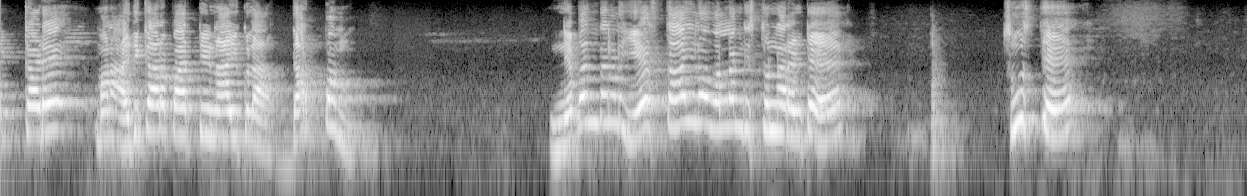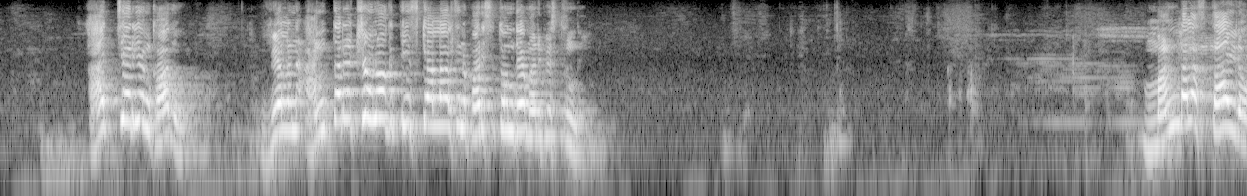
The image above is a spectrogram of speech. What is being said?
ఇక్కడే మన అధికార పార్టీ నాయకుల దర్పం నిబంధనలు ఏ స్థాయిలో ఉల్లంఘిస్తున్నారంటే చూస్తే ఆశ్చర్యం కాదు. వీళ్ళని అంతరిక్షంలోకి తీసుకెళ్ళాల్సిన పరిస్థితి ఉందేమనిపిస్తుంది మండల స్థాయిలో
